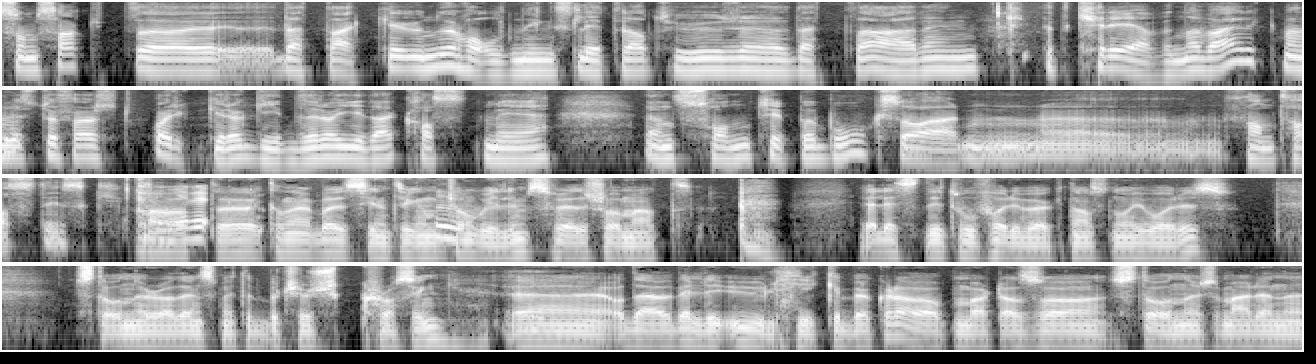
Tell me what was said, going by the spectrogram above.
som sagt, eh, dette er ikke underholdningslitteratur. Dette er en, et krevende verk, men hvis du først orker og gidder å gi deg kast med en sånn type bok, så er den uh, fantastisk. At, eh, kan jeg bare si en ting om John mm. Williams? For jeg så meg at jeg leste de to forrige bøkene hans nå i våres. Stoner og den som heter Butchers Crossing. Eh, og det er jo veldig ulike bøker, da, åpenbart. Altså Stoner, som er denne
